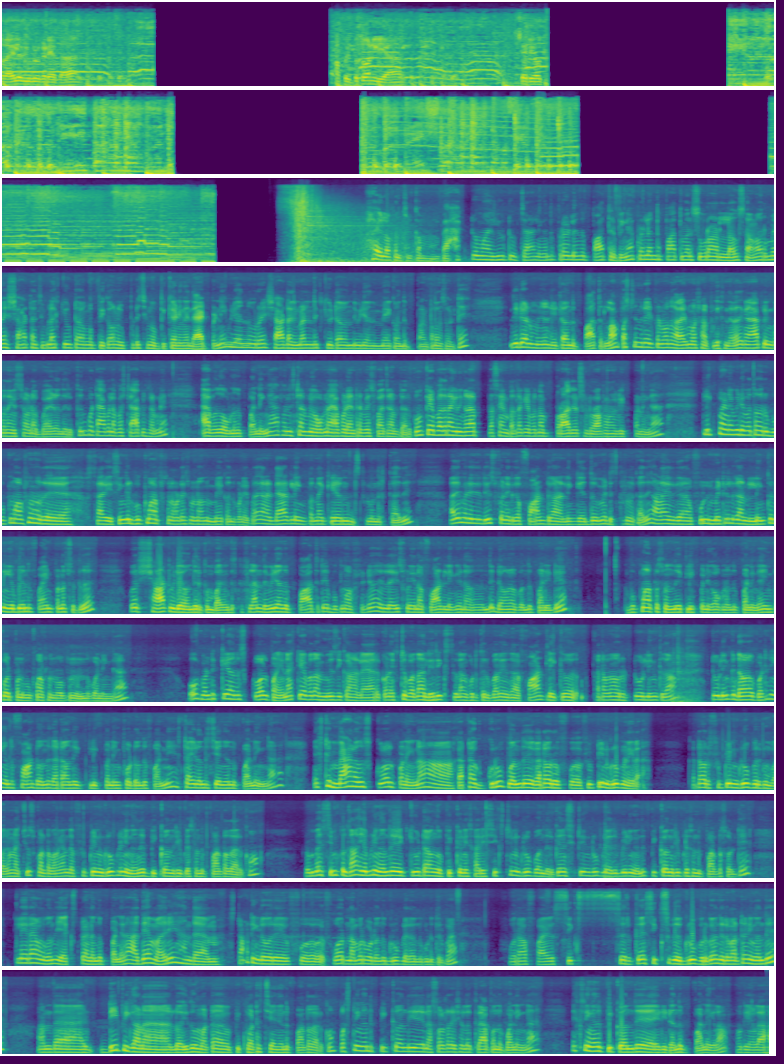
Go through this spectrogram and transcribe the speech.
ஒரு I love you கூட கிடையாதா? அப்ப இப்ப தோணலையா? சரி okay hi low friends welcome back to my YouTube channel நீங்கள் வந்து ப்ரோலேருந்து பார்த்துருப்பீங்க. ப்ரோலேருந்து பார்த்த மாதிரி சூப்பரான லவ் சாங் ரொம்ப ஷார்ட் அண்ட் சிம்பிளாக க்யூட்டாக அவங்க பிக்கா உங்களுக்கு பிடிச்சவங்க பிக்கா நீங்கள் வந்து ஆட் பண்ணி வீடியோ வந்து ஒரு ஷார்ட் அண்ட் சிம்பிளாக வந்து க்யூட்டாக வந்து வீடியோ வந்து மேக் வந்து பண்ணுறேன்னு சொல்லிட்டு வீடியோ முடிஞ்ச டீட்டெயில் வந்து பார்த்துடலாம். ஃபஸ்ட் வந்து ரேட் பண்ணும்போது அலைட் மோஷன் அப்ளிகேஷன் அதாவது ஆப் லிங்க் பார்த்தா இன்ஸ்டாவோட பயோ வந்து இருக்குது உங்கள் ஆப்பில் ஃபஸ்ட் ஆப் இன்ஸ்டால் பண்ணி ஆப் வந்து ஓப்பன் வந்து பண்ணிங்க. ஆப் இன்ஸ்டால் பண்ணி ஓப்பன் ஆப்போட இன்டர்ஃபேஸ் பார்த்துட்டு இருக்கும். கே பார்த்தா இருக்கீங்களா ப்ளஸ் ஆயின் பார்த்தா கே பார்த்தா ப்ராஜெக்ட் சொல்கிற ஆப்ஷன் கிளிக் பண்ணுங்கள் கிளிக் பண்ண வீடியோ பார்த்தா ஒரு புக் ஆப்ஷன் ஒரு சாரி சிங்கிள் புக் ஆப்ஷன் சொன்னால் வந்து மேக் வந்து பண்ணியிருப்பாங்க ஆனால் டேரக்ட் லிங்க் பார்த்தா கீழே வந்து டிஸ்கிரிப்ஷன் வந்து இருக்காது. அதே மாதிரி இது யூஸ் பண்ணியிருக்க ஃபாண்ட்டுக்கான லிங்க் எதுவுமே டிஸ்கிரிப்ஷன் இருக்காது. ஆனால் இதுக்கான ஃபுல் மெட்டீரியலுக்கான லிங்க் நீங்கள் எப்படி வந்து ஃபைண்ட் பண்ண சொல்லிட்டு ஒரு ஷார்ட் வீடியோ வந்து இருக்கும் பாருங்க டிஸ்கிரிப்ஷனில் அந்த வீடியோ வந்து பார்த்துட்டு புக் ஆப்ஷனையும் இதில் யூஸ் பண்ணி நான் ஃபாண்ட் லிங்க் நான் வந்து டவுன்லோட் வந்து பண்ணிவிட்டு புக் மார்க்ஸ் வந்து கிளிக் பண்ணி ஓப்பன் வந்து பண்ணுங்கள் இம்போர்ட் பண்ண புக் மார்க்ஸ் வந்து ஓப்பன் வந்து பண்ணிங்க. ஓப்பன் பண்ணிட்டு கே வந்து ஸ்க்ரோல் பண்ணி. கே பார்த்தா மியூசிக்கான லேயர் இருக்கும். நெக்ஸ்ட்டு பார்த்தா லிரிக்ஸ்லாம் கொடுத்துருப்பாரு. இதுக்கு ஃபாண்ட் லிங்க் கரெக்டாக தான் ஒரு டூ லிங்க் தான். டூ லிங்க் டவுன்லோட் பண்ணிட்டு நீங்கள் வந்து ஃபாண்ட் வந்து கரெக்டாக வந்து கிளிக் பண்ணி போட்டு வந்து பண்ணி ஸ்டைல் வந்து சேஞ்ச் வந்து பண்ணிங்க. நெக்ஸ்ட்டு மேலே வந்து ஸ்க்ரோல் பண்ணிங்கன்னா கரெக்டாக குரூப் வந்து கரெக்டாக ஒரு ஃபிஃப்டீன் குரூப் நினைக்கிறேன். கரெக்டாக ஒரு ஃபிஃப்டீன் குரூப் இருக்கும் பாருங்க. நான் சூஸ் பண்ணுற பாருங்க. அந்த ஃபிஃப்டீன் குரூப்பில் நீங்கள் வந்து பிக் வந்து ரீப்ளேஸ் வந்து பண்ணுறதா இருக்கும். ரொம்ப சிம்பிள் தான். எப்படி வந்து க்யூட்டாக அவங்க பிக் சாரி சிக்ஸ்டீன் குரூப் வந்துருக்கு. சிக்ஸ்டீன் குரூப்பில் எப்படி நீங்கள் வந்து பிக் வந்து ரீப்ளேஸ் வந்து பண்ணுற சொல்லிட்டு கிளியராக உங்களுக்கு வந்து எக்ஸ்பிளைன் வந்து பண்ணிடுறேன். அதே மாதிரி அந்த ஸ்டார்டிங்கில் ஒரு ஃபோர் நம்பர் போர்டு வந்து குரூப்பில் வந்து கொடுத்துருப்பேன். ஃபோர் ஆஃப் ஃபைவ் சிக்ஸ் இருக்குது சிக்ஸுக்கு குரூப் இருக்கும் இதில் மட்டும் நீங்கள் வந்து அந்த டிபிக்கான இது மட்டும் பிக் மட்டும் சேஞ்ச் வந்து பண்ணுறதா இருக்கும். ஃபஸ்ட் நீங்கள் வந்து பிக் வந்து நான் சொல்கிற விஷயத்தில் கிராப் வந்து பண்ணிங்க. நெக்ஸ்ட் நீங்கள் வந்து பிக் வந்து எடிட் வந்து பண்ணிக்கலாம். ஓகேங்களா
